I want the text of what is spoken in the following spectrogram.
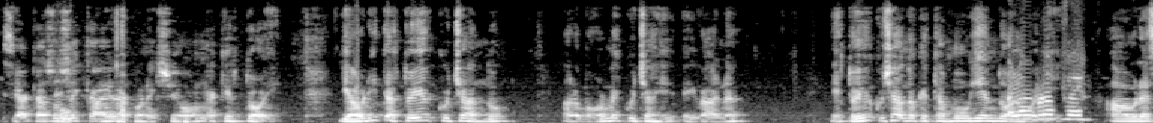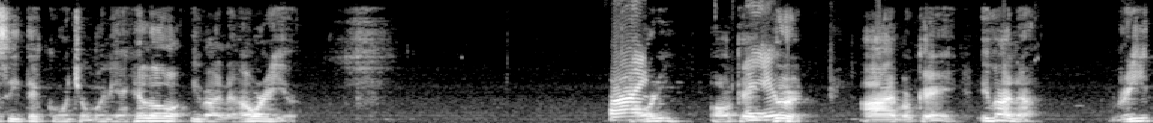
Si acaso se cae la conexión, aquí estoy. Y ahorita estoy escuchando, a lo mejor me escuchas, Ivana. Estoy escuchando que estás moviendo Hola, algo profe. Ahora sí te escucho. Muy bien. Hello, Ivana. How are you? How are Fine. you? Okay, good. I'm okay. Ivana, read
